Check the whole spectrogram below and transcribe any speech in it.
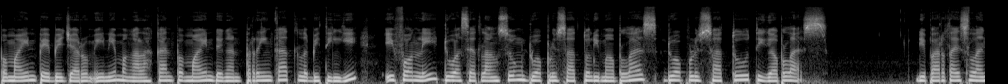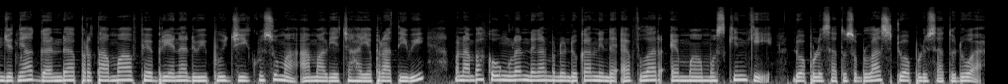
Pemain PB Jarum ini mengalahkan pemain dengan peringkat lebih tinggi, Ivon Lee, dua set langsung 21-15, 21-13. Di partai selanjutnya, ganda pertama Febriana Dwi Puji Kusuma Amalia Cahaya Pratiwi menambah keunggulan dengan menundukkan Linda Evler Emma Moskinki 21-11, 21-2.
